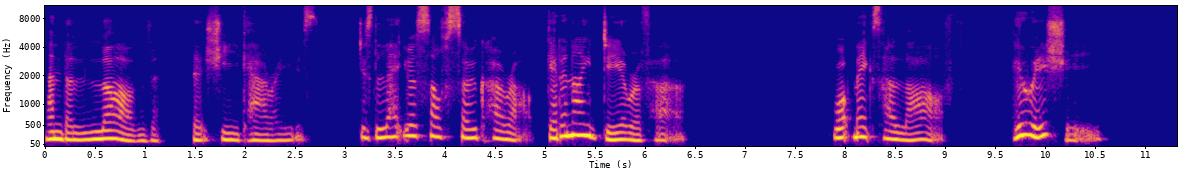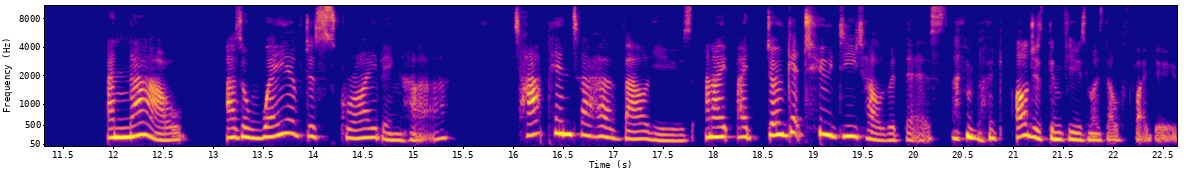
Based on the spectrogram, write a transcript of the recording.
and the love that she carries. Just let yourself soak her up, get an idea of her. What makes her laugh? Who is she? And now, as a way of describing her, tap into her values. And I, I don't get too detailed with this. like I'll just confuse myself if I do.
